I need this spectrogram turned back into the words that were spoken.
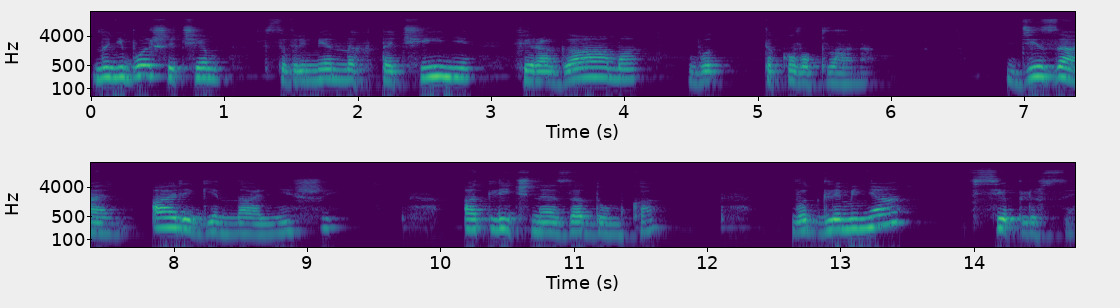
но не больше, чем в современных точини, феррагама, вот такого плана. Дизайн оригинальнейший, отличная задумка. Вот для меня все плюсы.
